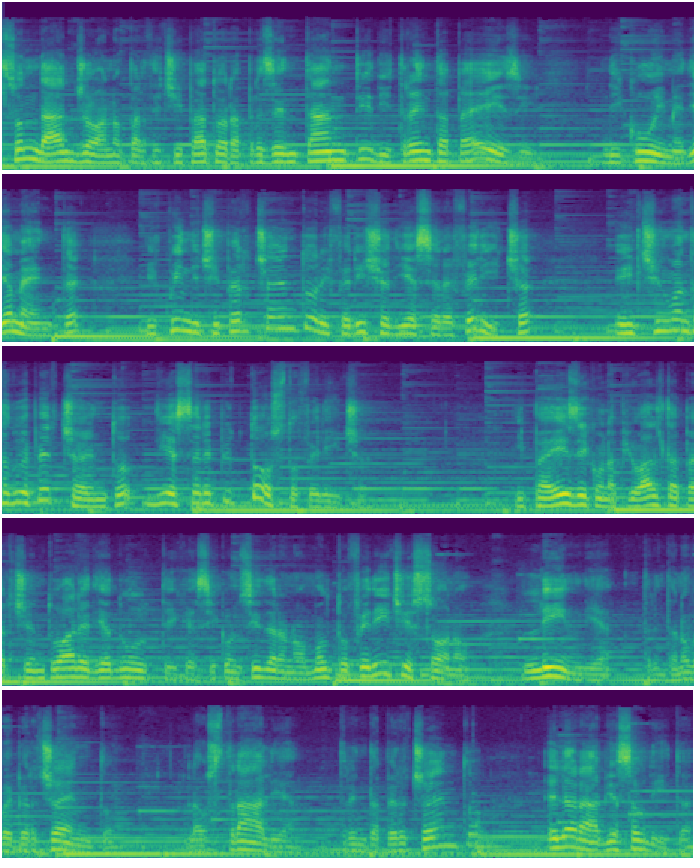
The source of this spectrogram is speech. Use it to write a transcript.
Al sondaggio hanno partecipato rappresentanti di 30 paesi, di cui mediamente il 15% riferisce di essere felice e il 52% di essere piuttosto felice. I paesi con la più alta percentuale di adulti che si considerano molto felici sono l'India 39%, l'Australia 30% e l'Arabia Saudita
